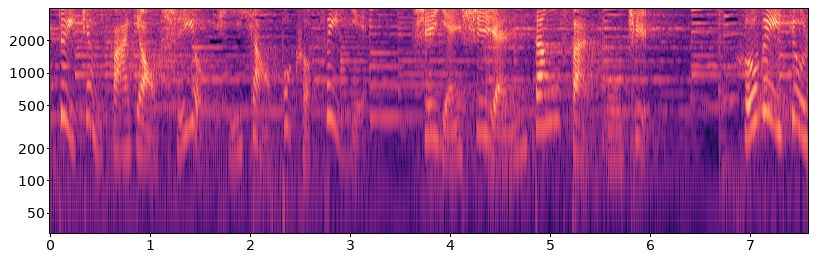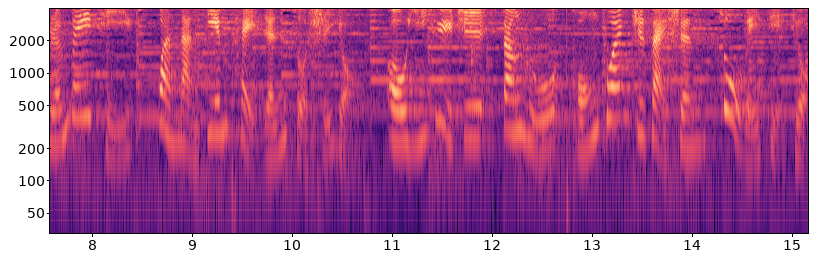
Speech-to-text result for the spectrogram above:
对症发药，实有奇效，不可废也。失言失人，当反无治。何谓救人危急？患难颠沛，人所时有。偶一遇之，当如潼关之在身，速为解救。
